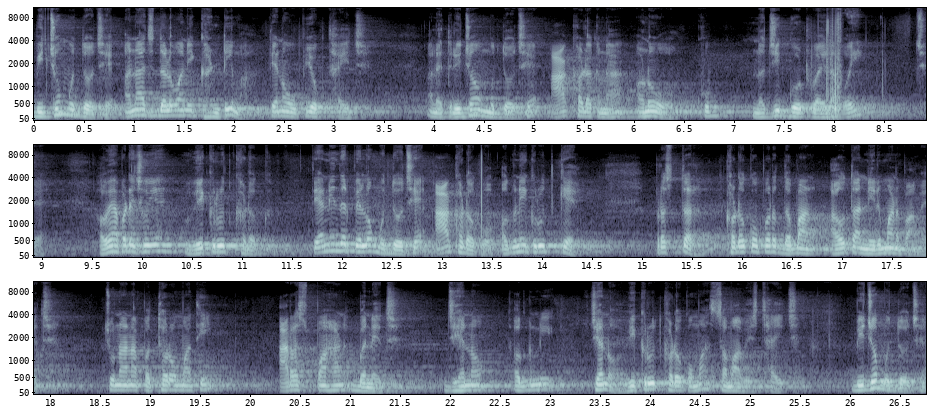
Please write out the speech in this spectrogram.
બીજો મુદ્દો છે અનાજ દળવાની ઘંટીમાં તેનો ઉપયોગ થાય છે. અને ત્રીજો મુદ્દો છે આ ખડકના અણુઓ ખૂબ નજીક ગોઠવાયેલા હોય છે. હવે આપણે જોઈએ વિકૃત ખડક. તેની અંદર પહેલો મુદ્દો છે આ ખડકો અગ્નિકૃત કે પ્રસ્તર ખડકો પર દબાણ આવતા નિર્માણ પામે છે. ચૂનાના પથ્થરોમાંથી આરસ પહાણ બને છે, જેનો અગ્નિ, જેનો વિકૃત ખડકોમાં સમાવેશ થાય છે. બીજો મુદ્દો છે,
